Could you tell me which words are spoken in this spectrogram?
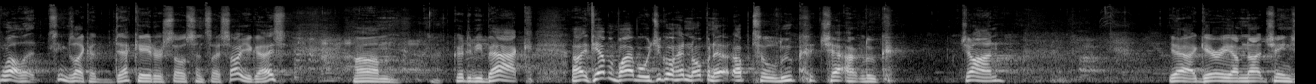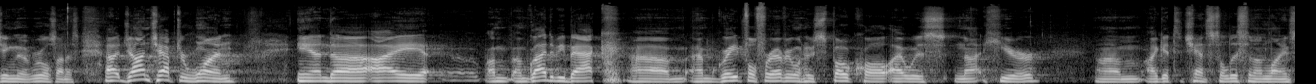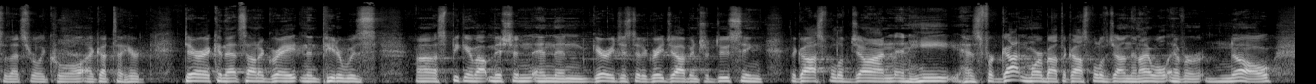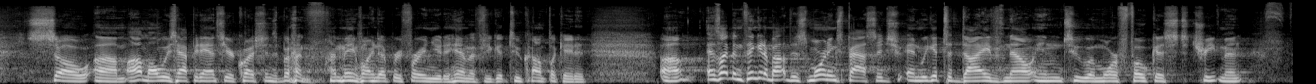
Well, it seems like a decade or so since I saw you guys. Um, good to be back. Uh, if you have a Bible, would you go ahead and open it up to Luke, cha- uh, Luke, John. Yeah, Gary, I'm not changing the rules on us. Uh, John chapter one, and uh, I, I'm, I'm, glad to be back. Um, I'm grateful for everyone who spoke while I was not here. Um, I get the chance to listen online, so that's really cool. I got to hear Derek, and that sounded great. And then Peter was uh, speaking about mission, and then Gary just did a great job introducing the Gospel of John, and he has forgotten more about the Gospel of John than I will ever know. So um, I'm always happy to answer your questions, but I'm, i may wind up referring you to him if you get too complicated. Um, as I've been thinking about this morning's passage, and we get to dive now into a more focused treatment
